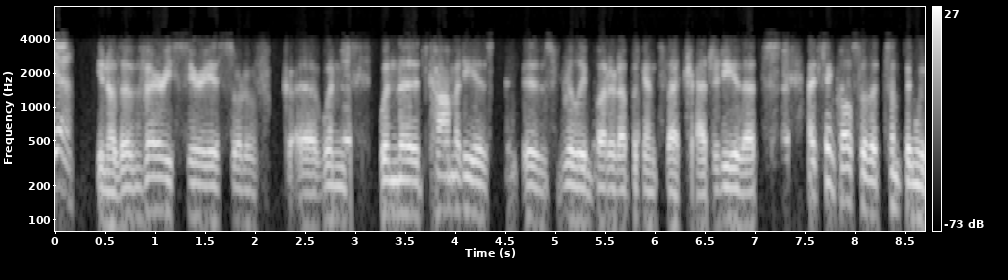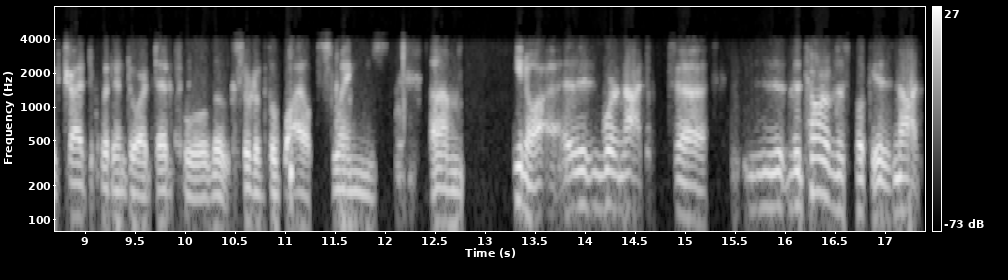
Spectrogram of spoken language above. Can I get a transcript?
Yeah. you know, the very serious sort of uh, when when the comedy is is really butted up against that tragedy. That's I think also that's something we've tried to put into our Deadpool. The sort of the wild swings. Um, you know, uh, we're not. Uh, the, the tone of this book is not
